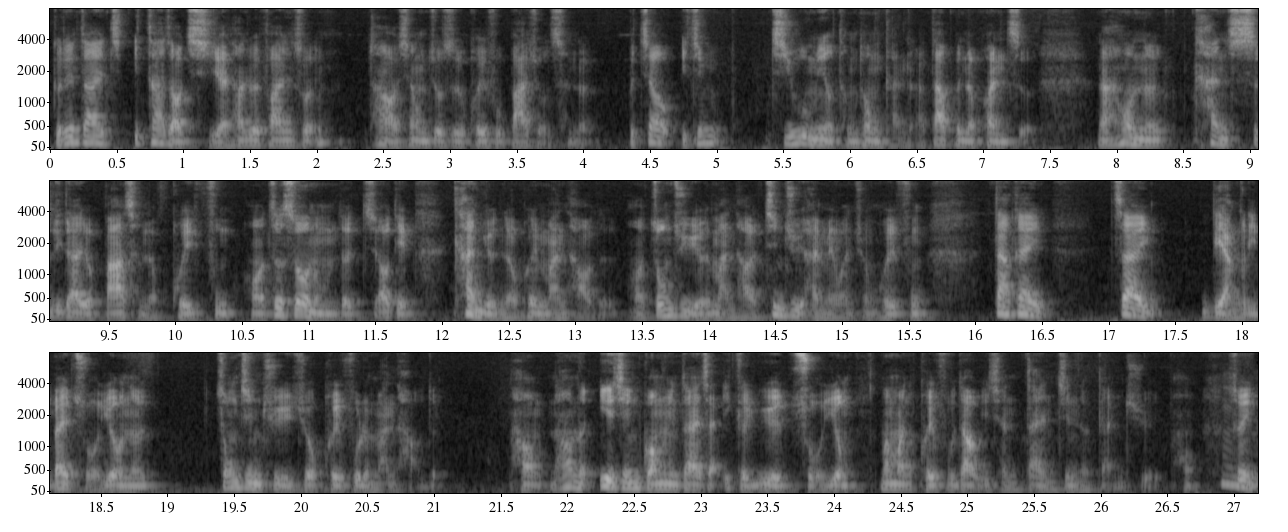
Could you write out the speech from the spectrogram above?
隔天大概一大早起来，他就会发现说，诶，他好像就是恢复八九成了，比较已经几乎没有疼痛感了。大部分的患者，然后呢，看视力大概有八成的恢复，哦，这时候呢，我们的焦点看远的会蛮好的，哦，中距也会蛮好的，近距还没完全恢复，大概在两个礼拜左右呢。中近距离就恢复的蛮好的，好，然后呢，夜间光晕大概在一个月左右，慢慢恢复到以前戴眼镜的感觉，好，所以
